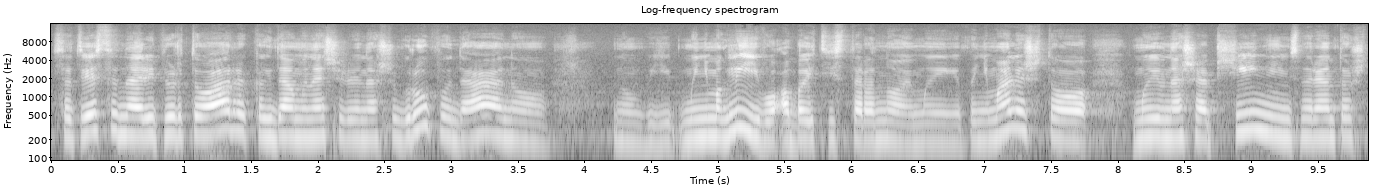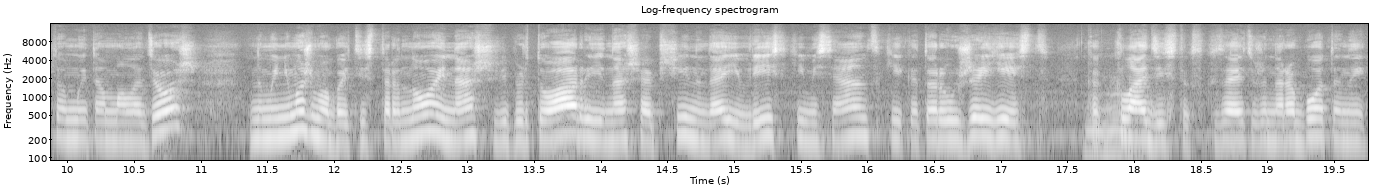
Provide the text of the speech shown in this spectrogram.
Соответственно, репертуар, когда мы начали нашу группу, да, ну, ну, мы не могли его обойти стороной. Мы понимали, что мы в нашей общине, несмотря на то, что мы там молодежь, но мы не можем обойти стороной наш репертуар и наши общины, да, еврейские, мессианские, которые уже есть, как кладезь, так сказать, уже наработанный.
